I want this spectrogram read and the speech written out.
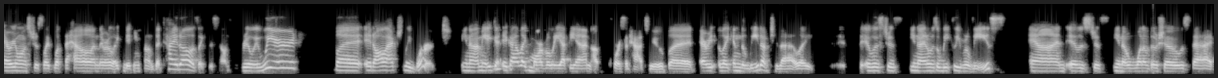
everyone was just like what the hell? And they were like making fun of the title. It's like this sounds really weird. But it all actually worked you know? I mean it, it got like marvelly at the end. Of course it had to but every like in the lead up to that like it, it was just you know and it was a weekly release and it was just, you know, one of those shows that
